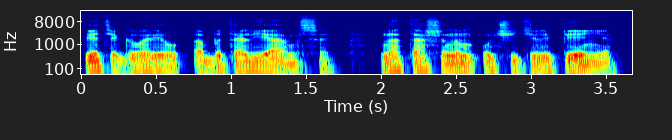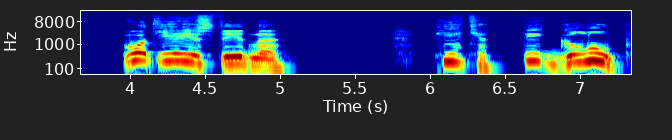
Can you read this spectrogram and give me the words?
Петя говорил об итальянце, Наташином учителе пения. Вот ей и стыдно. «Петя, ты глуп!»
